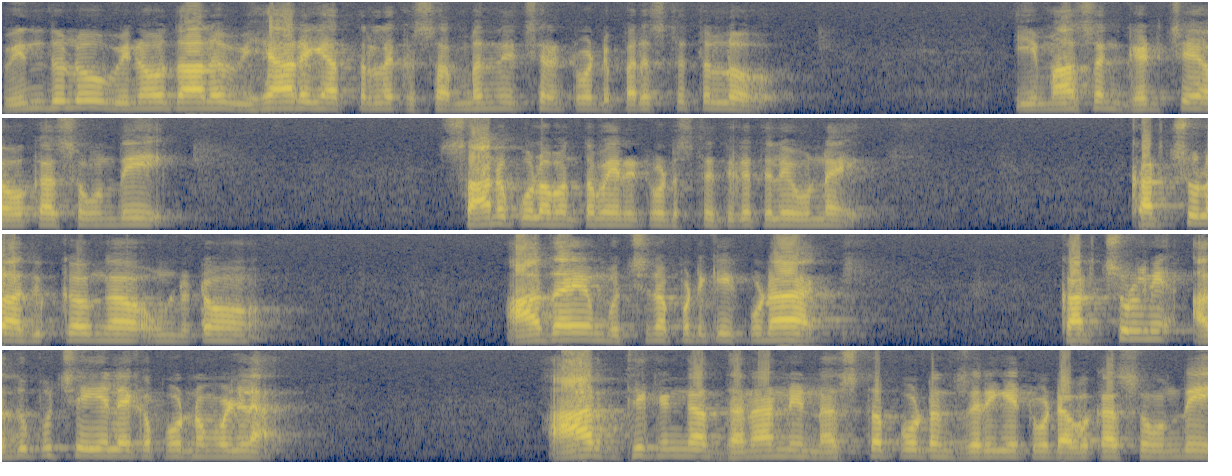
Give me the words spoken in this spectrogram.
విందులు వినోదాలు విహారయాత్రలకు సంబంధించినటువంటి పరిస్థితుల్లో ఈ మాసం గడిచే అవకాశం ఉంది. సానుకూలవంతమైనటువంటి స్థితిగతులే ఉన్నాయి. ఖర్చులు అధికంగా ఉండటం ఆదాయం వచ్చినప్పటికీ కూడా ఖర్చుల్ని అదుపు చేయలేకపోవడం వల్ల ఆర్థికంగా ధనాన్ని నష్టపోవడం జరిగేటువంటి అవకాశం ఉంది.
